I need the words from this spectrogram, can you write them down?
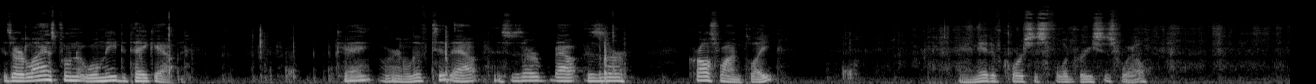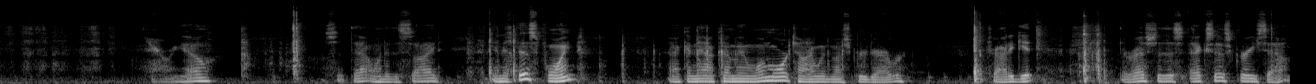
is our last one that we'll need to take out. Okay, we're gonna lift it out. This is our about this is our crosswind plate. And it, of course, is full of grease as well. There we go. I'll set that one to the side. And at this point, I can now come in one more time with my screwdriver, try to get the rest of this excess grease out.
